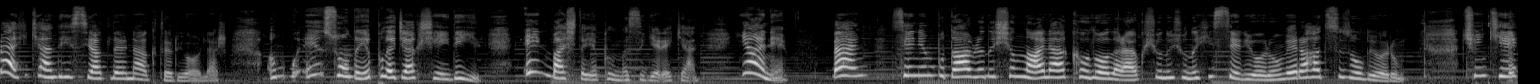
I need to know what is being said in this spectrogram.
belki kendi hissiyatlarını aktarıyorlar. Ama bu en sonda yapılacak şey değil. En başta yapılması gereken. Yani ben senin bu davranışınla alakalı olarak şunu şunu hissediyorum ve rahatsız oluyorum. Çünkü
